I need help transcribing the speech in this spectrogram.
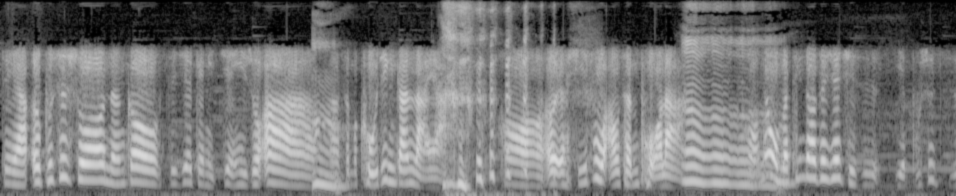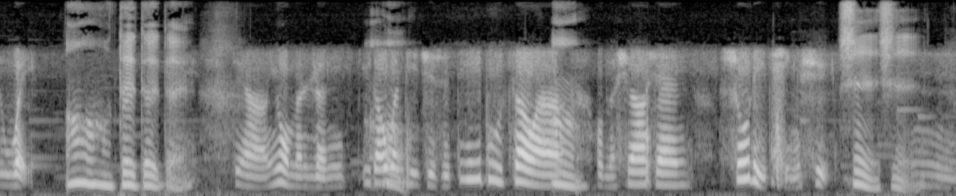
对呀、啊，而不是说能够直接给你建议说啊，嗯、啊什么苦尽甘来啊，哦，呃媳妇熬成婆啦。嗯嗯嗯。哦，那我们听到这些其实也不是滋味。哦，对对对。对啊，因为我们人遇到问题，其实第一步骤啊，嗯、我们需要先梳理情绪。是是。嗯。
